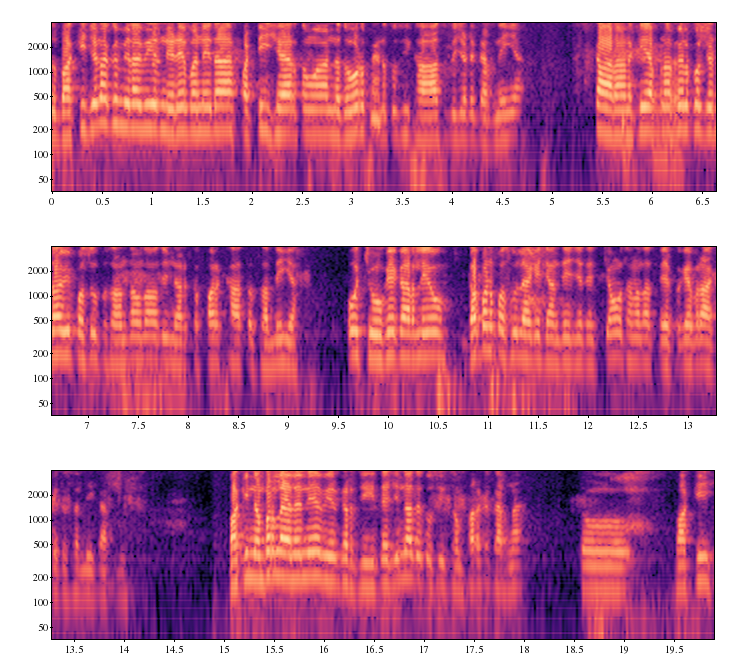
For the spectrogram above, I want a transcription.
ਸੋ ਬਾਕੀ ਜਿਹੜਾ ਕੋਈ ਮੇਰਾ ਵੀਰ ਨੇੜੇ ਬੰਨੇ ਦਾ, ਪੱਟੀ ਸ਼ਹਿਰ ਤੋਂ ਆ, ਨਦੌੜ ਪਿੰਡ ਤੁਸੀਂ ਖਾਸ ਵਿਜ਼ਿਟ ਕਰਨੀ ਆ। ਘਰ ਆਣ ਕੇ ਆਪਣਾ ਬਿਲਕੁਲ ਜਿਹੜਾ ਵੀ ਪਸ਼ੂ ਪਸੰਦ ਆਉਂਦਾ, ਉਹਦੀ ਨਰਕ, ਪਰਖਾ ਤਸੱਲੀ ਆ। ਉਹ ਚੋਕੇ ਕਰ ਲਿਓ ਗੱਬਣ ਪਸ਼ੂ ਲੈ ਕੇ ਜਾਂਦੇ ਜੇ ਤੇ ਚੌਂ ਥਣਾ ਦਾ ਤਿੱਪ ਕੇ ਭਰਾ ਕੇ ਤਸੱਲੀ ਕਰ ਲਈ ਬਾਕੀ ਨੰਬਰ ਲੈ ਲੈਣੇ ਆ ਵੀਰ ਗੁਰਜੀਤ ਦੇ, ਜਿਨ੍ਹਾਂ ਤੇ ਤੁਸੀਂ ਸੰਪਰਕ ਕਰਨਾ। ਤੋ ਬਾਕੀ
